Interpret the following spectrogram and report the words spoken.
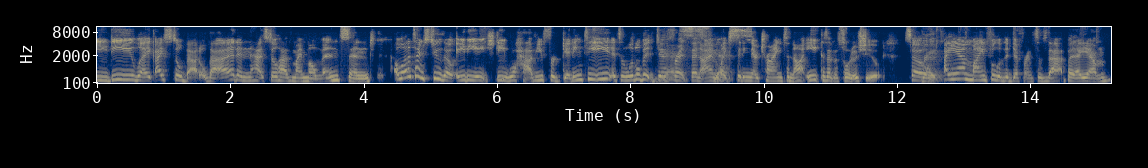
ED. Like I still battle that and I still have my moments. And a lot of times too, though, ADHD will have you forgetting to eat. It's a little bit different yes, than I'm yes. like sitting there trying to not eat because I have a photo shoot. So right. I am mindful of the difference of that, but I am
